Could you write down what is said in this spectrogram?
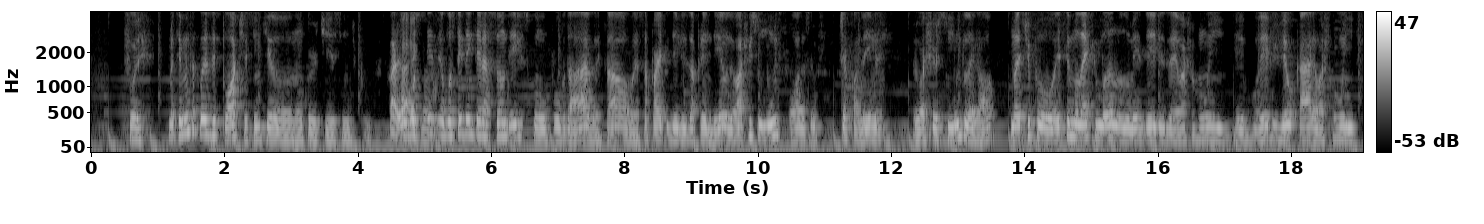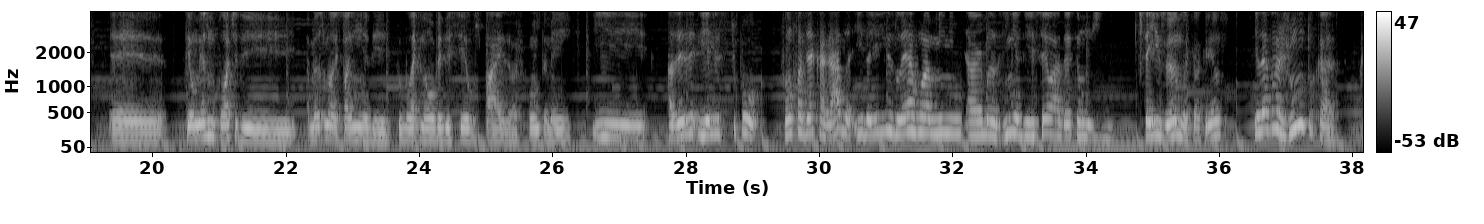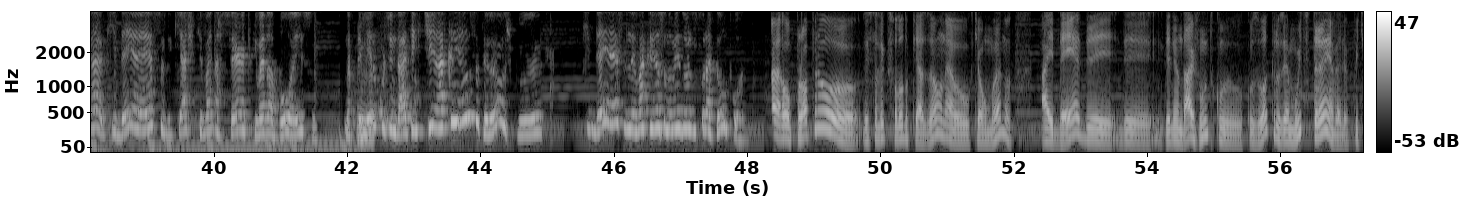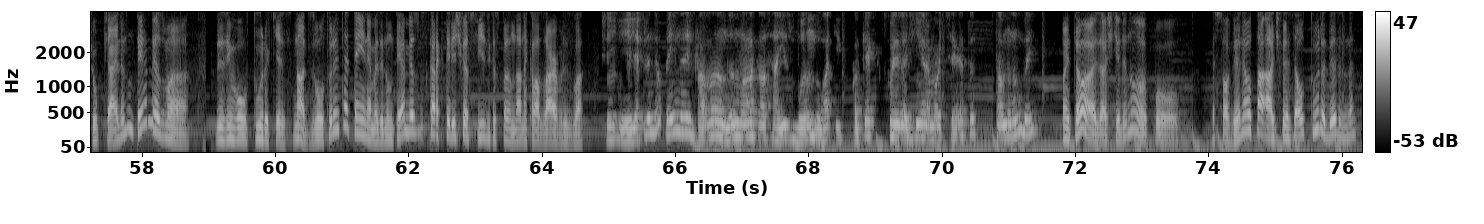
Foi. Mas tem muita coisa de plot, assim, que eu não curti, assim, tipo. Claro, eu Ah, gostei, eu gostei da interação deles com o povo da água e tal, essa parte deles aprendendo, eu acho isso muito foda, eu sempre já falei, né? Eu acho isso muito legal. Mas, tipo, esse moleque humano no meio deles, é, eu acho ruim. Reviver o cara, eu acho ruim. É, ter o mesmo plot de. a mesma historinha de do moleque não obedecer os pais, eu acho ruim também. E às vezes e eles, tipo, vão fazer a cagada e daí eles levam a mini, a irmãzinha de, sei lá, deve ter uns seis anos aquela criança, e leva junto, cara. Cara, que ideia é essa de que acha que vai dar certo, que vai dar boa isso? Na primeira Exato. oportunidade tem que tirar a criança, entendeu? Tipo, que ideia é essa de levar a criança no meio do olho do furacão, porra? Ah, o próprio. Esse ali que você falou do Piazão, né? O que é humano. a ideia de, de dele andar junto com, com os outros é muito estranha, velho. Porque o Pia ele não tem a mesma desenvoltura que eles. Não, a desenvoltura ele até tem, né? Mas ele não tem as mesmas características físicas pra andar naquelas árvores lá. Sim, e ele aprendeu bem, né? Ele tava andando lá naquelas raízes voando lá, que qualquer escorregadinha era morte certa. Tava andando bem. Então, mas acho que ele não. Pô, é só ver né, a diferença da altura deles, né?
